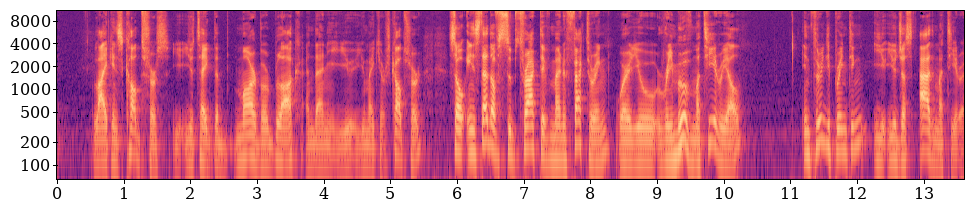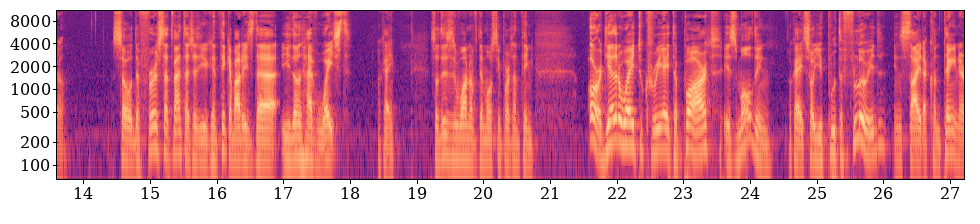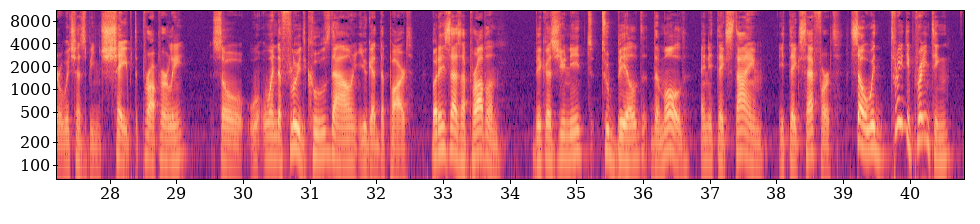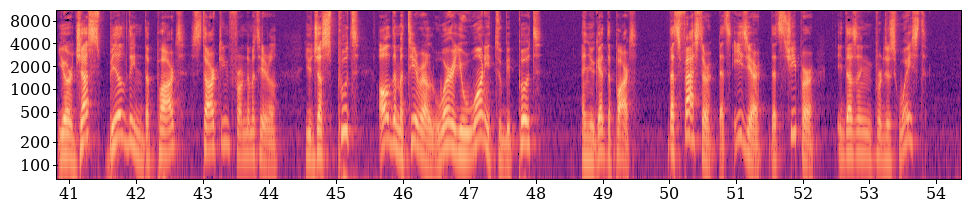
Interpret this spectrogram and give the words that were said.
like in sculptures, you, you take the marble block and then you you make your sculpture. So instead of subtractive manufacturing, where you remove material, in 3D printing, you, you just add material. So the first advantage that you can think about is that you don't have waste. Okay. So this is one of the most important thing. Or the other way to create a part is molding. Okay, so you put a fluid inside a container which has been shaped properly. So w- when the fluid cools down, you get the part. But it has a problem because you need to build the mold and it takes time, it takes effort. So with 3D printing, you're just building the part starting from the material. You just put all the material where you want it to be put and you get the part. That's faster, that's easier, that's cheaper. It doesn't produce waste.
